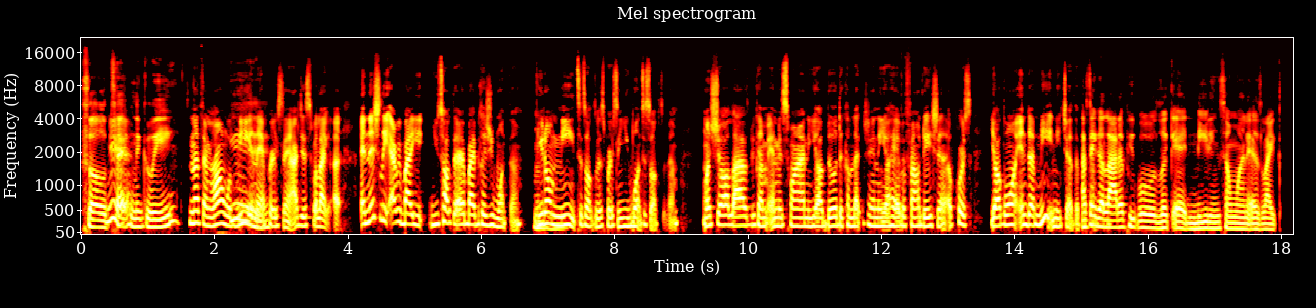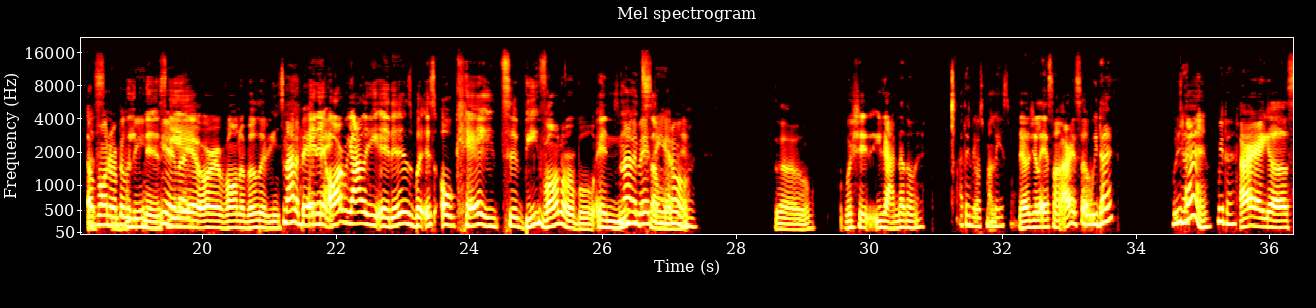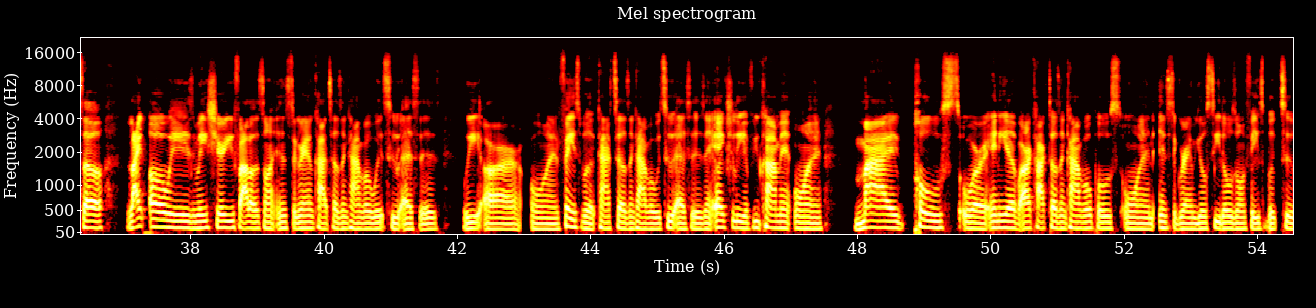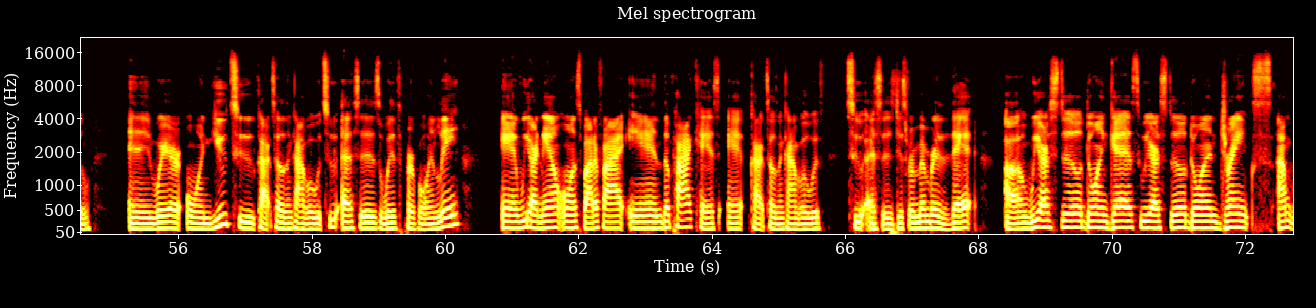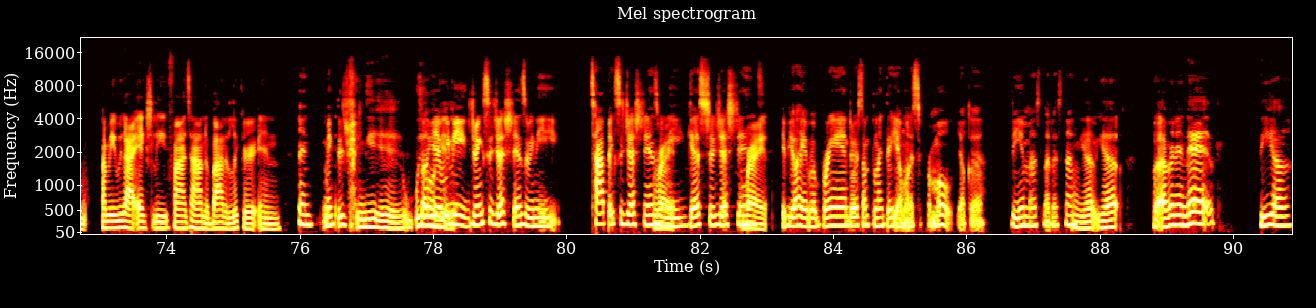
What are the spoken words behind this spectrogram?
So Yeah. technically, There's nothing wrong with me and that person. I just feel like uh, initially everybody you talk to everybody because you want them. You Mm-hmm. don't need to talk to this person. You want to talk to them. Once y'all lives become intertwined and y'all build a collection and y'all have a foundation, of course y'all going to end up needing each other. I think a lot of people look at needing someone as like a vulnerability. weakness, Yeah, yeah, like- or a vulnerability. it's not a bad and in thing. all reality, it is, but it's okay to be vulnerable and need not a bad someone. thing at all. So, what shit? You got another one? I think that was my last one. That was your last one. All right, so we done. We Yeah. done. We done. All right, y'all. So, like always, make sure you follow us on Instagram, Cocktails and Convo with two S's. We are on Facebook, Cocktails and Convo with two S's. And actually, if you comment on my posts or any of our Cocktails and Convo posts on Instagram, you'll see those on Facebook too. And we're on YouTube, Cocktails and Convo with two S's with Purple and Lee. And we are now on Spotify and the podcast at Cocktails and Convo with two S's. Just remember that. Um, we are still doing guests. We are still doing drinks. I'm. I mean, we got to actually find time to buy the liquor and And make this. yeah. We so yeah, we it. need drink suggestions. We need topic suggestions. Right. We need guest suggestions. Right. If y'all have a brand or something like that y'all want us to promote, y'all could DM us. Let us know. Yep. Yep. But other than that, see ya.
